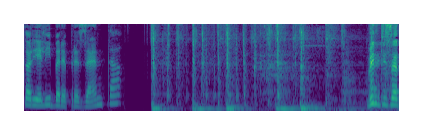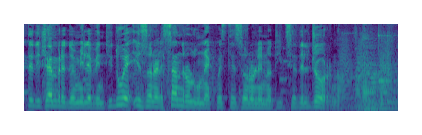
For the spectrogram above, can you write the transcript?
Storie Libere presenta 27 dicembre 2022, io sono Alessandro Luna e queste sono le notizie del giorno.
